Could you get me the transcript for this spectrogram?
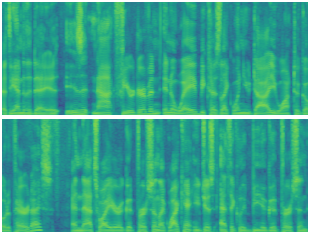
At the end of the day, is it not fear driven in a way? Because like when you die, you want to go to paradise, and that's why you're a good person. Like why can't you just ethically be a good person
